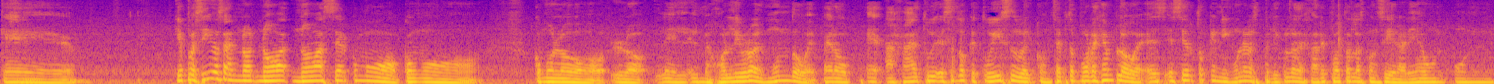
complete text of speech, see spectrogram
que que pues sí, o sea, no no va- no va a ser como como como lo, lo el, el mejor libro del mundo, güey, pero eh, ajá, tú, eso es lo que tú dices, güey, el concepto, por ejemplo, güey, es, es cierto que ninguna de las películas de Harry Potter las consideraría un, un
